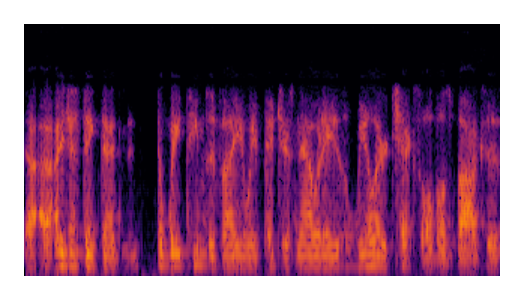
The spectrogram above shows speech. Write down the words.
I just think that the way teams evaluate pitchers nowadays, Wheeler checks all those boxes.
